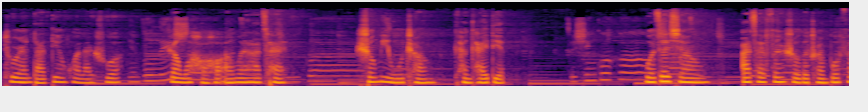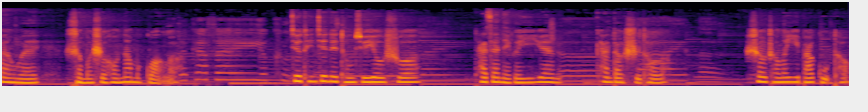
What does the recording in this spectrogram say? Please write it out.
突然打电话来说，让我好好安慰阿菜。生命无常，看开点。我在想，阿菜分手的传播范围什么时候那么广了？就听见那同学又说，他在哪个医院看到石头了，瘦成了一把骨头。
